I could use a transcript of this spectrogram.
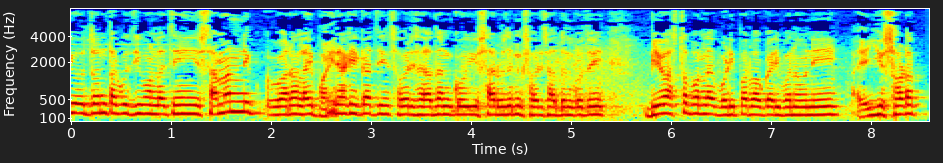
यो जनताको जीवनलाई चाहिँ सामान्य गर्नलाई भइराखेका चाहिँ सवारी साधनको यो सार्वजनिक सवारी साधनको चाहिँ व्यवस्थापनलाई बढी प्रभावकारी बनाउने यो सड़क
